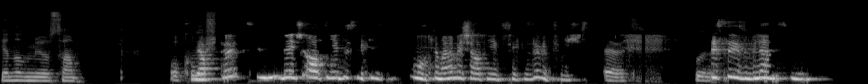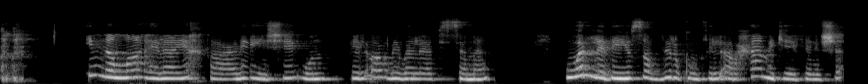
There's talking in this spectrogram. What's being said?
yanılmıyorsam okumuş. Yaptık. Şimdi 5, 6, 7, 8. Muhtemelen 5, 6, 7, 8'de bitiririz. Evet. Buyurun. Estaizu bilen misin? İnna Allah la yahfa aleyhi şey'un fil ardı ve la fis sema. Huvellezî yusavvirukum fil arhami keyfe yeşâ.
